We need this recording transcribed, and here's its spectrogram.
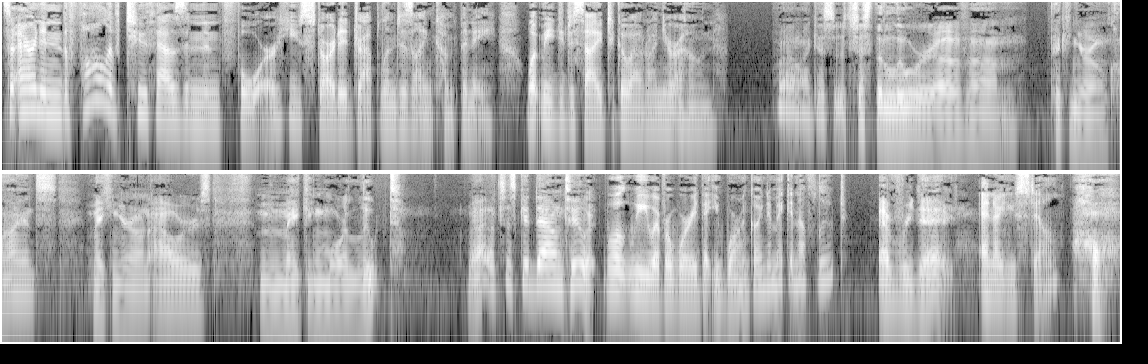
So, Aaron, in the fall of 2004, you started Draplin Design Company. What made you decide to go out on your own? Well, I guess it's just the lure of um, picking your own clients, making your own hours, making more loot. Well, let's just get down to it. Well, were you ever worried that you weren't going to make enough loot? Every day. And are you still? Oh,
